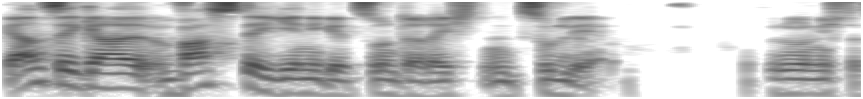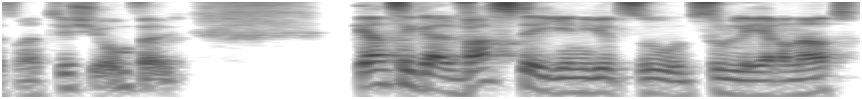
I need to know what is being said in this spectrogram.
Ganz egal, was derjenige zu unterrichten, zu lehren. Nur nicht, dass mein Tisch hier umfällt. Ganz egal, was derjenige zu, zu lehren hat,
